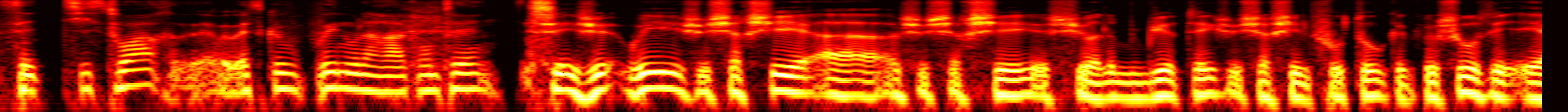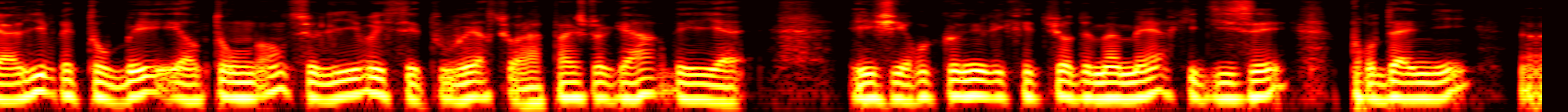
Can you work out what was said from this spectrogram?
Cette histoire, est-ce que vous pouvez nous la raconter? Je, oui, je cherchais, à, je cherchais sur la bibliothèque, je cherchais une photo, quelque chose, et, et un livre est tombé. Et en tombant de ce livre, il s'est ouvert sur la page de garde, et, il y a- et j'ai reconnu l'écriture de ma mère qui disait pour Dany. euh,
